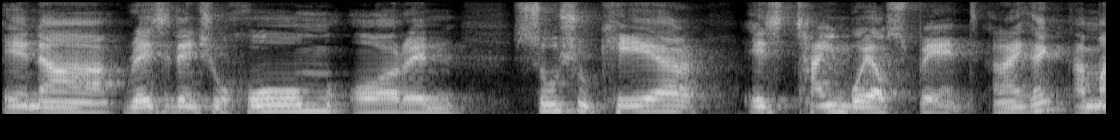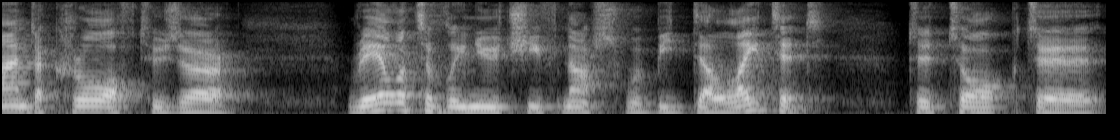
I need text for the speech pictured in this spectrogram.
in a residential home or in social care is time well spent. And I think Amanda Croft, who's our relatively new chief nurse, would be delighted to talk to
